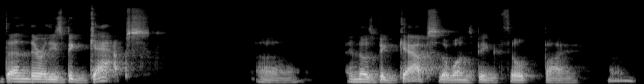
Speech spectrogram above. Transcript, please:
then there are these big gaps. Uh, and those big gaps are the ones being filled by um,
